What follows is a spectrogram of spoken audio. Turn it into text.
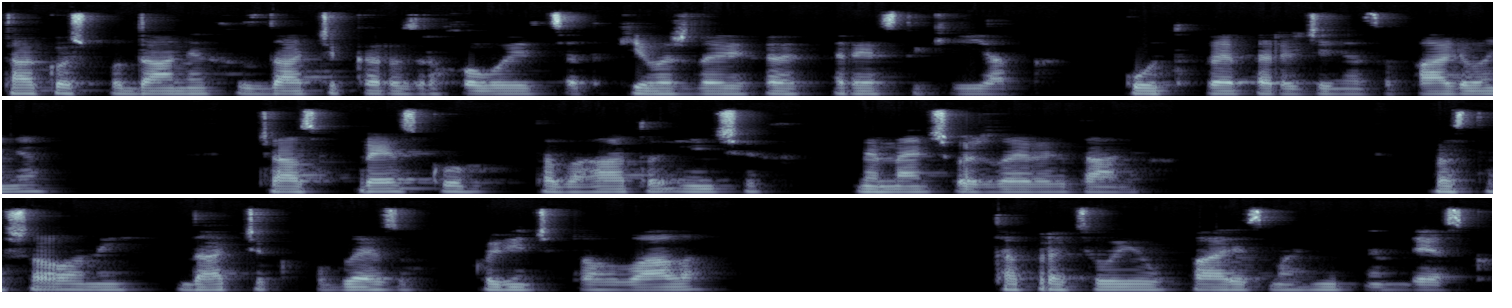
Також по даних з датчика розраховуються такі важливі характеристики, як кут випередження запалювання, час вприску та багато інших не менш важливих даних. Розташований датчик поблизу колінчатого вала та працює у парі з магнітним диском,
